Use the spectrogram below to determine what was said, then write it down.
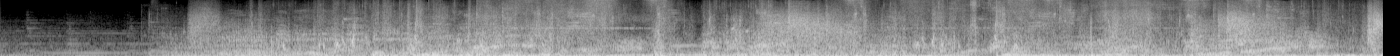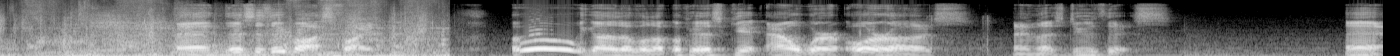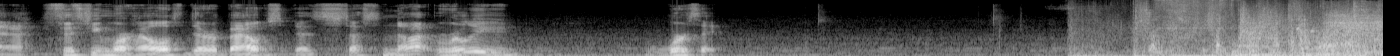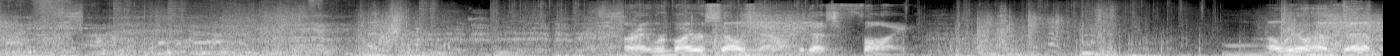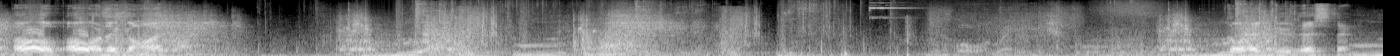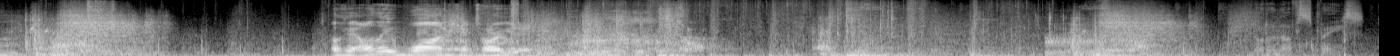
And this is a boss fight. Oh, we gotta level up. Okay, let's get our auras. And let's do this. Eh, 15 more health, thereabouts. It's that's not really worth it. Alright, we're by ourselves now, but that's fine. Oh, we don't have them. Oh, oh, are they gone? Go ahead and do this thing. Okay, only one can target it.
